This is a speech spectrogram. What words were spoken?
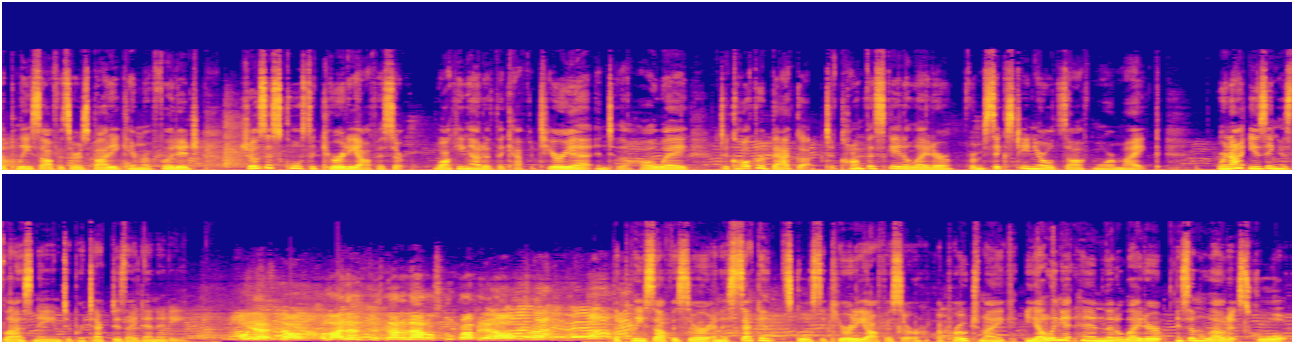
The police officer's body camera footage shows a school security officer walking out of the cafeteria into the hallway to call for backup to confiscate a lighter from 16 year old sophomore Mike. We're not using his last name to protect his identity. Oh, yeah, no, a lighter is not allowed on school property at all. The police officer and a second school security officer approach Mike, yelling at him that a lighter isn't allowed at school.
